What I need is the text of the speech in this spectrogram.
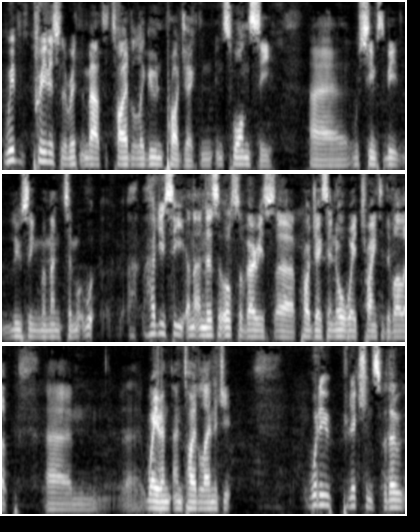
we've previously written about the tidal lagoon project in, in Swansea, uh, which seems to be losing momentum. How do you see, and, and there's also various uh, projects in Norway trying to develop um, uh, wave and, and, tidal energy. What are your predictions for those,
